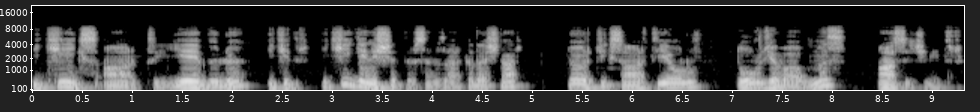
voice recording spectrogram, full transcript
2x artı y bölü 2'dir. 2'yi genişletirseniz arkadaşlar 4x artı y olur. Doğru cevabımız A seçeneğidir.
